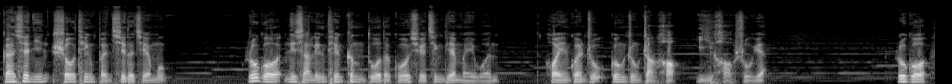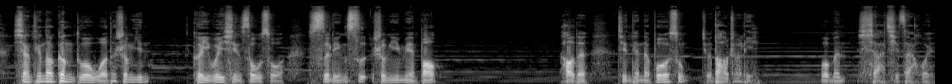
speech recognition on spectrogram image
感谢您收听本期的节目。如果你想聆听更多的国学经典美文。欢迎关注公众账号“一号书院”。如果想听到更多我的声音，可以微信搜索“四零四声音面包”。好的，今天的播送就到这里，我们下期再会。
